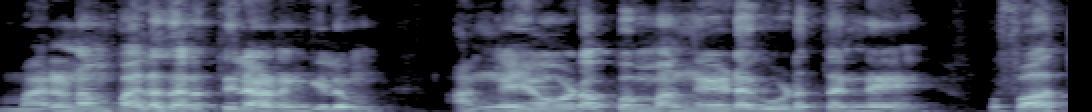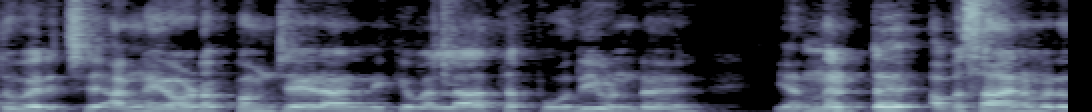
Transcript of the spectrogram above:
മരണം പലതരത്തിലാണെങ്കിലും അങ്ങയോടൊപ്പം അങ്ങയുടെ കൂടെ തന്നെ ഒഫാത്ത് വരിച്ച് അങ്ങയോടൊപ്പം ചേരാൻ എനിക്ക് വല്ലാത്ത പൂതിയുണ്ട്. എന്നിട്ട് അവസാനം ഒരു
